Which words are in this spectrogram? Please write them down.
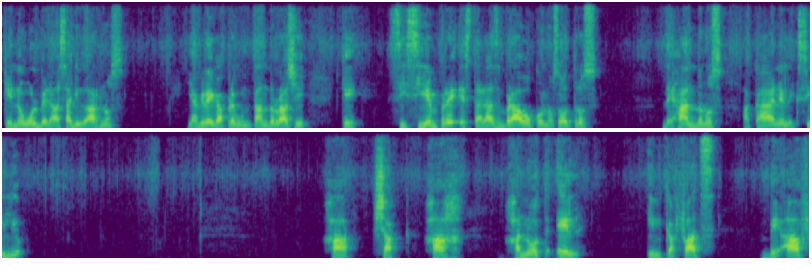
que no volverás a ayudarnos? Y agrega preguntando Rashi que si siempre estarás bravo con nosotros, dejándonos acá en el exilio. Ha shak hanot el imkafatz beaf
